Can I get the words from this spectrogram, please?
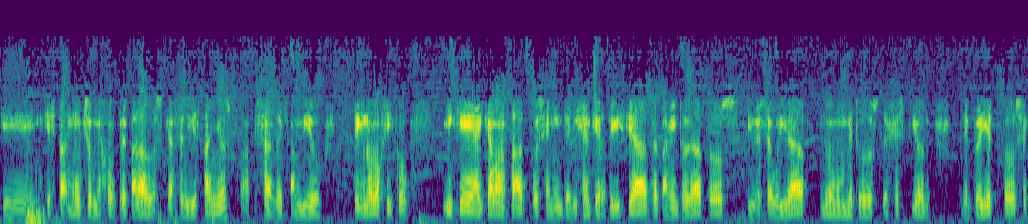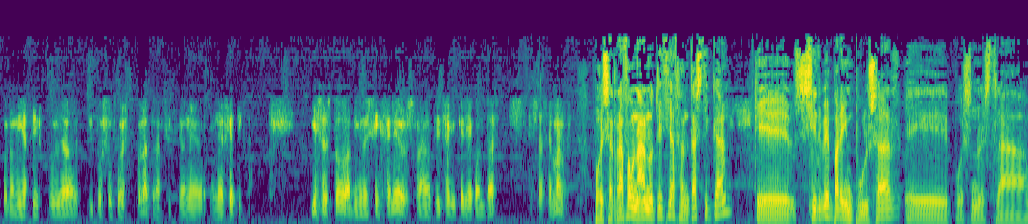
que, están mucho mejor preparados que hace 10 años, a pesar del cambio tecnológico, y que hay que avanzar pues en inteligencia artificial, tratamiento de datos, ciberseguridad, nuevos métodos de gestión de proyectos, economía circular y, por supuesto, la transición e- energética. Y eso es todo, amigos ingenieros, la noticia que quería contar esta semana. Pues Rafa, una noticia fantástica que sirve para impulsar eh, pues nuestra,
